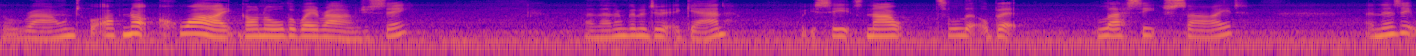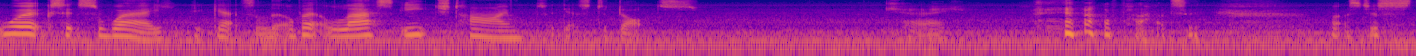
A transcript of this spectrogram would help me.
go round, but I've not quite gone all the way round, you see? And then I'm going to do it again. But you see, it's now, it's a little bit less each side. And as it works its way, it gets a little bit less each time, so it gets to dots. Okay. bad. Let's just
